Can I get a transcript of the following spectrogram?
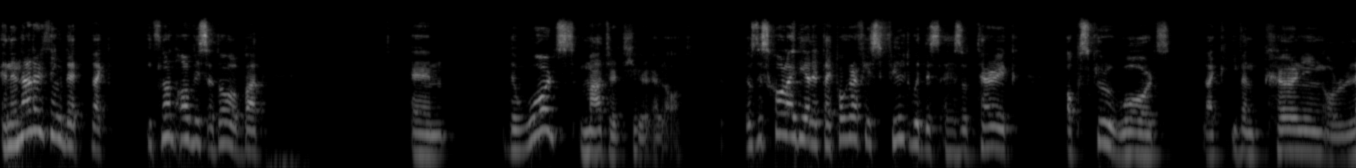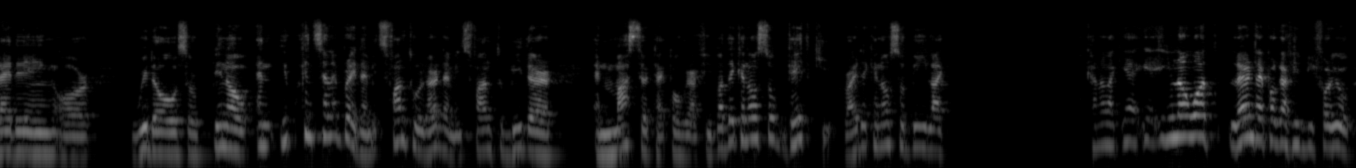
And another thing that like it's not obvious at all, but um, the words mattered here a lot. There's this whole idea that typography is filled with this esoteric, obscure words like even kerning or leading or widows or you know and you can celebrate them. It's fun to learn them. It's fun to be there and master typography. But they can also gatekeep right? They can also be like kind of like yeah you know what? Learn typography before you.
